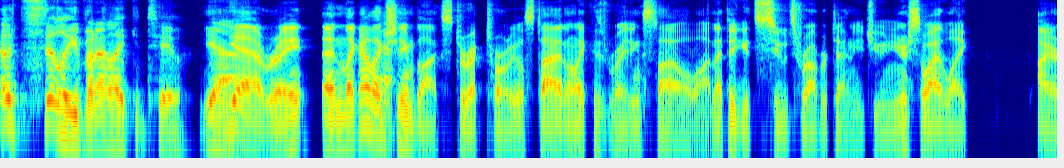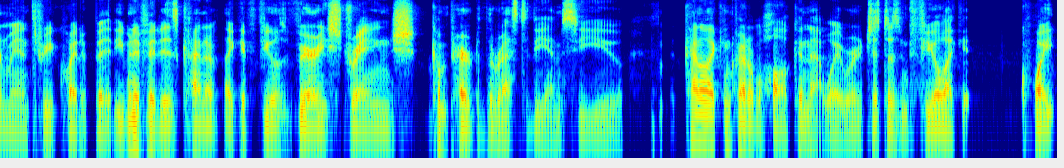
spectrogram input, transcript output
It's silly, but I like it too. Yeah. Yeah, right. And like I like Yeah. Shane Black's directorial style, and I like his writing style a lot. And I think it suits Robert Downey Jr. So I like Iron Man three quite a bit, even if it is kind of like it feels very strange compared to the rest of the MCU. Kind of like Incredible Hulk in that way, where it just doesn't feel like it quite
